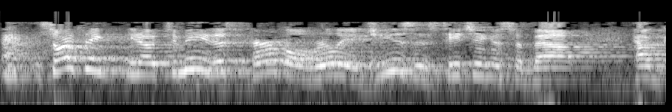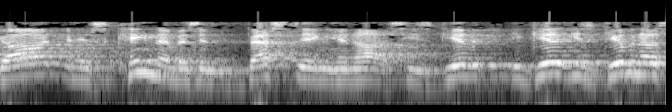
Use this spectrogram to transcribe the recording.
So I think, you know, to me, this parable really, Jesus is teaching us about how God and His kingdom is investing in us. He's given, he give, He's given us,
